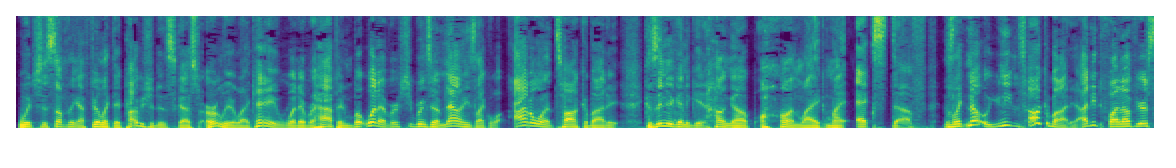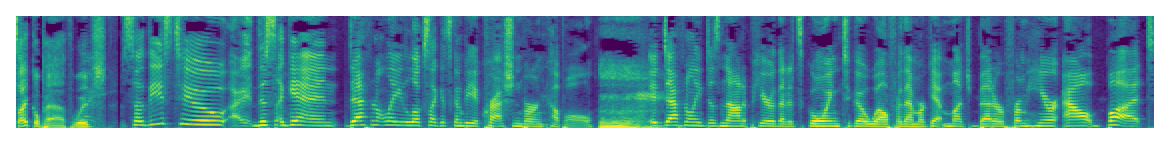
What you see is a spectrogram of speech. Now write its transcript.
which is something I feel like they probably should have discussed earlier. Like, hey, whatever happened, but whatever. She brings it up now and he's like, well, I don't want to talk about it because then you're going to get hung up on like my ex stuff. It's like, no, you need to talk about it. I need to find out if you're a psychopath, which So these two, I, this again, definitely looks like it's going to be a crash and burn couple. It definitely does not appear that it's going to go well for them or get much better from here out. But,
